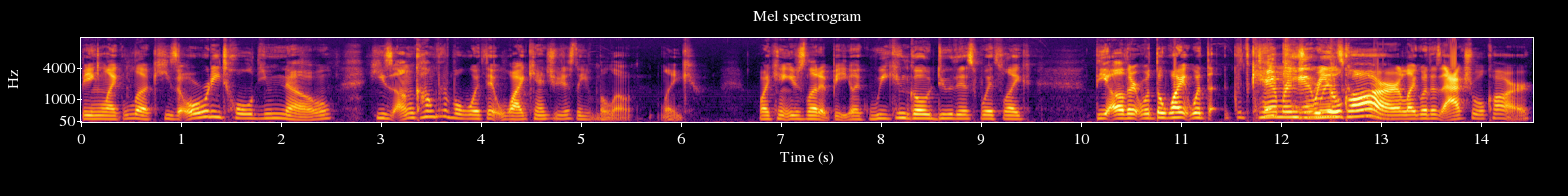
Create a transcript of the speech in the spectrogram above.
being like, look, he's already told you no, he's uncomfortable with it. Why can't you just leave him alone? Like, why can't you just let it be? Like, we can go do this with like the other with the white with, the, with Cameron's, Cameron's real car. car, like with his actual car.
